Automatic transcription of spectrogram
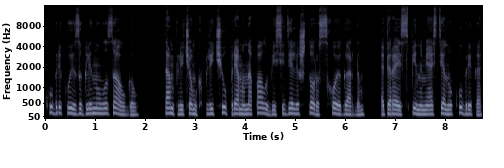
кубрику и заглянула за угол. Там, плечом к плечу, прямо на палубе сидели Шторос с Хоегардом, опираясь спинами о стену кубрика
